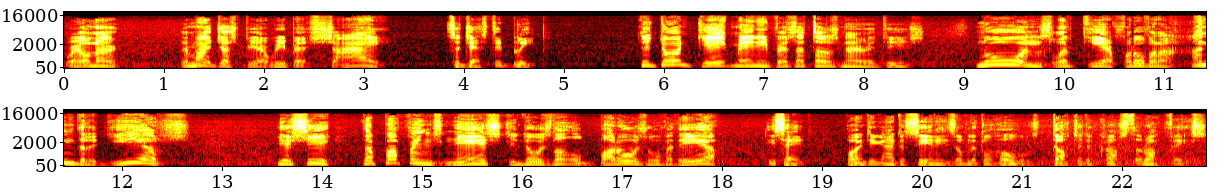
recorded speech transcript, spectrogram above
Well, now, they might just be a wee bit shy, suggested Bleep. They don't get many visitors nowadays. No one's lived here for over a hundred years. You see, the puffins nest in those little burrows over there, he said, pointing out a series of little holes dotted across the rock face.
